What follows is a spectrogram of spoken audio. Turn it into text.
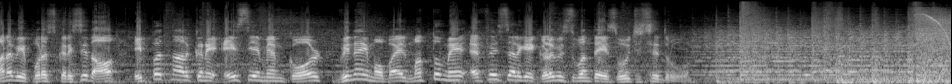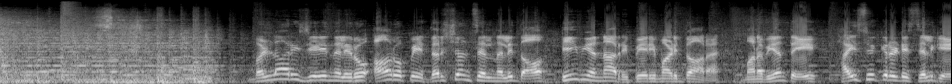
ಮನವಿ ಪುರಸ್ಕರಿಸಿದ ಇಪ್ಪತ್ನಾಲ್ಕನೇ ಎಸಿಎಂಎಂ ಕೋರ್ಟ್ ವಿನಯ್ ಮೊಬೈಲ್ ಮತ್ತೊಮ್ಮೆ ಎಫ್ಎಸ್ಎಲ್ಗೆ ಕಳುಹಿಸುವಂತೆ ಸೂಚಿಸಿದ್ರು. ಬಳ್ಳಾರಿ ಜೈಲಿನಲ್ಲಿರೋ ಆರೋಪಿ ದರ್ಶನ್ ಸೆಲ್ನಲ್ಲಿದ್ದ ಟಿವಿಯನ್ನ ರಿಪೇರಿ ಮಾಡಿದ್ದಾರೆ. ಮನವಿಯಂತೆ ಹೈ ಸೆಕ್ಯೂರಿಟಿ ಸೆಲ್ಗೆ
